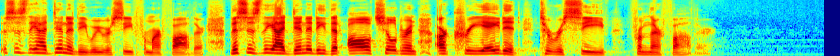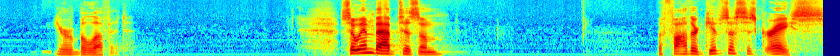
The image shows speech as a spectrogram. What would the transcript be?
This is the identity we receive from our Father. This is the identity that all children are created to receive from their Father. You're beloved. So in baptism, the Father gives us His grace.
